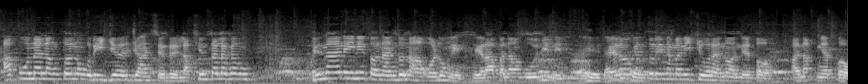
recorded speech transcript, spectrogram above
apo na lang to ng original Johnson Relax. Yung talagang, yung nanay nito nandun nakakulong eh. Hirapan akong kunin eh. Ayun, Pero dahil ganito rin naman itsura nun. Ito, anak niya to.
